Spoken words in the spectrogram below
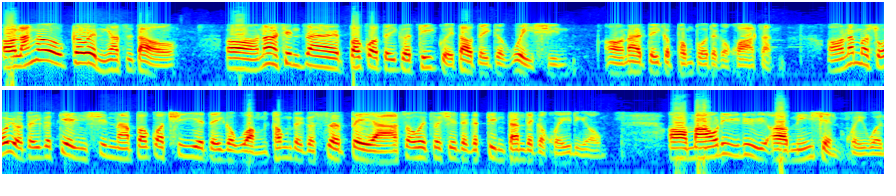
哦、然后各位你要知道哦，哦、那现在包括的一个低轨道的一个卫星，哦，那的一个蓬勃的一个发展。哦，那么所有的一个电信啊，包括企业的一个网通的一个设备啊，社会这些的一个订单的一个回流，哦，毛利率啊、明显回温，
